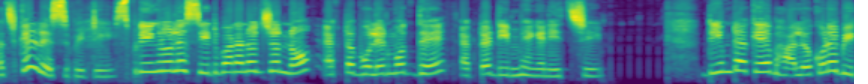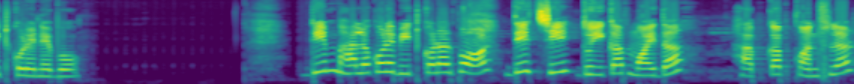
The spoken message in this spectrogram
আজকের রেসিপিটি স্প্রিং রোলের সিট বানানোর জন্য একটা বোলের মধ্যে একটা ডিম ভেঙে নিচ্ছি। ডিমটাকে ভালো করে বিট করে নেব। ডিম ভালো করে বিট করার পর দিচ্ছি দুই কাপ ময়দা হাফ কাপ কর্নফ্লাওয়ার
